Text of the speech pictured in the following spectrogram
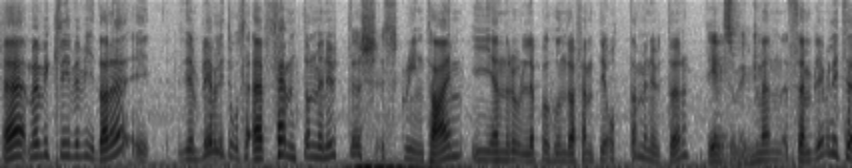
Eh, men vi kliver vidare. I- Det blev lite osäkert. Eh, 15 minuters screen time i en rulle på 158 minuter. Det är inte så mycket. Men sen blev det lite,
